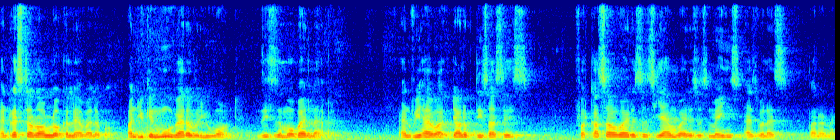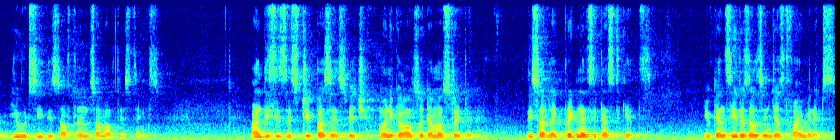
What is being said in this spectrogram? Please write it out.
and rest are all locally available. And you can move wherever you want. This is a mobile lab. And we have uh, developed these assays for cassava viruses, yam viruses, maize, as well as banana. You would see this afternoon some of these things. And this is the strip assays, which Monica also demonstrated. These are like pregnancy test kits. You can see results in just five minutes.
